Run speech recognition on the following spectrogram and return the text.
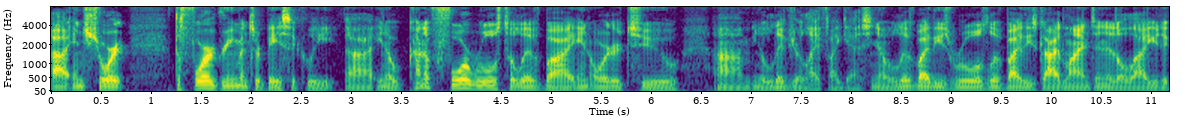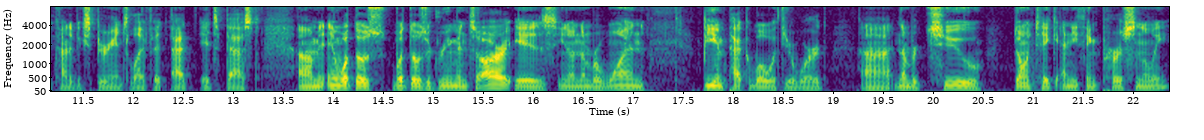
uh, in short, the four agreements are basically, uh, you know, kind of four rules to live by in order to, um, you know, live your life. I guess you know, live by these rules, live by these guidelines, and it'll allow you to kind of experience life at, at its best. Um, and what those what those agreements are is, you know, number one, be impeccable with your word. Uh, number two, don't take anything personally.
